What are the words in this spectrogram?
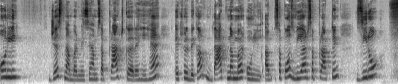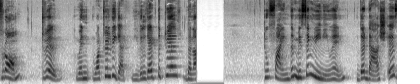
only जिस नंबर में से हम सब्ट्रैक्ट कर रहे हैं it will become that number only suppose we are subtracting zero from twelve when what will we get we will get the twelve the to find the missing मीनिंग रीन्यून the dash is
